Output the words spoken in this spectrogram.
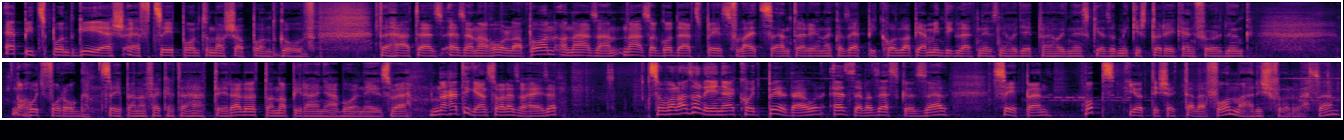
epic.gsfc.nasa.gov. Tehát ez, ezen a honlapon, a NASA, NASA Goddard Space Flight Centerének az Epic honlapján mindig lehet nézni, hogy éppen hogy néz ki ez a mi kis törékeny földünk ahogy forog szépen a fekete háttér előtt, a nap irányából nézve. Na hát igen, szóval ez a helyzet. Szóval az a lényeg, hogy például ezzel az eszközzel szépen, hops, jött is egy telefon, már is fölveszem.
